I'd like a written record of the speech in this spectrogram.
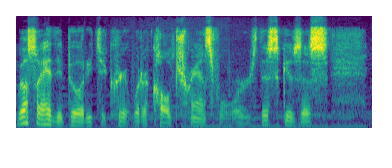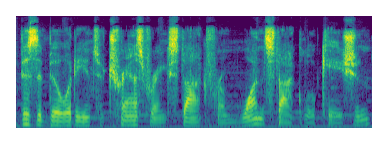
We also have the ability to create what are called transfer orders. This gives us visibility into transferring stock from one stock location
